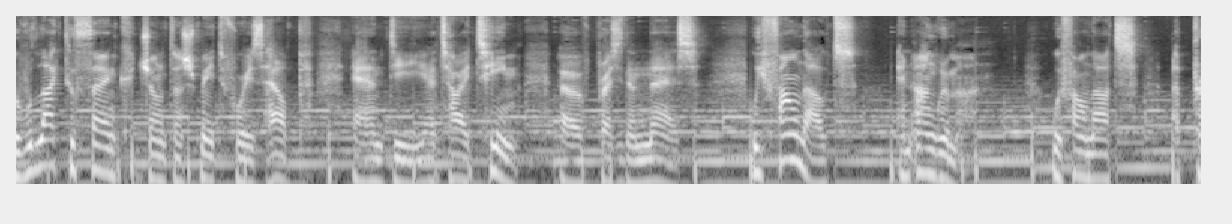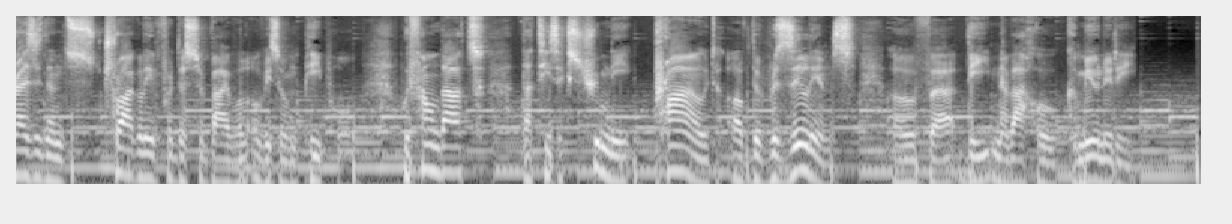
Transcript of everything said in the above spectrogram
We would like to thank Jonathan Schmidt for his help and the entire team of President Nez. We found out an angry man. We found out a president struggling for the survival of his own people. We found out that he's extremely proud of the resilience of uh, the Navajo community.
